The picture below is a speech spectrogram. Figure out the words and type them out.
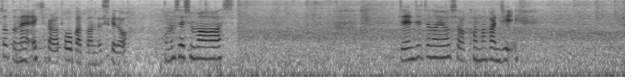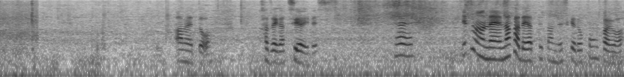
ちょっとね駅から遠かったんですけどお見せします。前日の様子はこんな感じ。雨と風が強いです。いつもね中でやってたんですけど今回は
